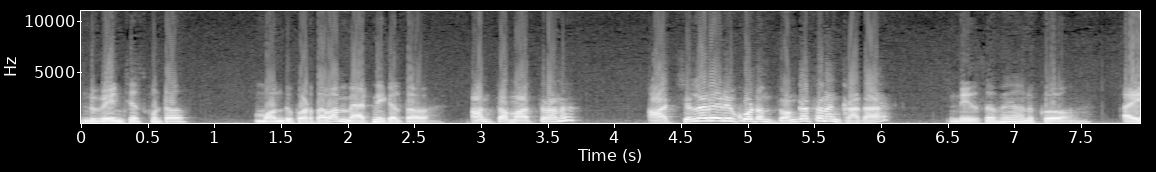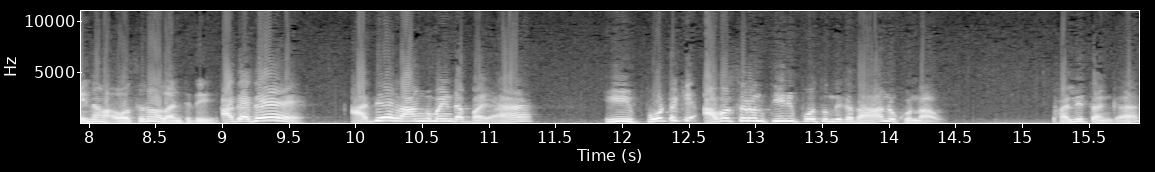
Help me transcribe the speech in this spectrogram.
నువ్వేం చేసుకుంటావు? మందు కొడతావా మ్యాట్నీకి వెళ్తావా? అంత మాత్రాన? ఆ చిల్లరేరుకోవడం దొంగతనం కాదా? నిజమే అనుకో. అయినా అవసరం అలాంటిది. అదదే అదే రాంగ్ మైండ్ అబ్బాయా. ఈ పూటకి అవసరం తీరిపోతుంది కదా అనుకున్నావు. ఫలితంగా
